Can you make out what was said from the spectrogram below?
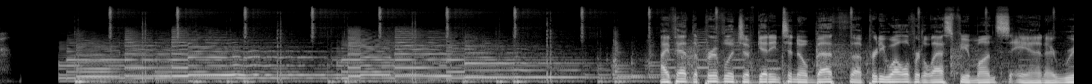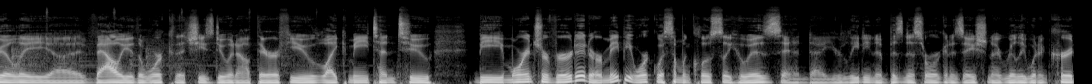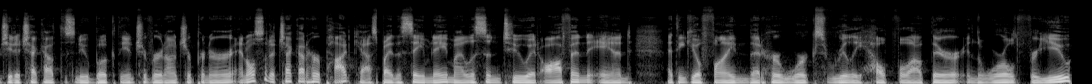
I've had the privilege of getting to know Beth uh, pretty well over the last few months, and I really uh, value the work that she's doing out there. If you, like me, tend to be more introverted or maybe work with someone closely who is and uh, you're leading a business or organization, I really would encourage you to check out this new book, The Introvert Entrepreneur, and also to check out her podcast by the same name. I listen to it often, and I think you'll find that her work's really helpful out there in the world for you.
